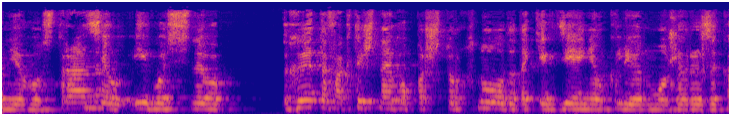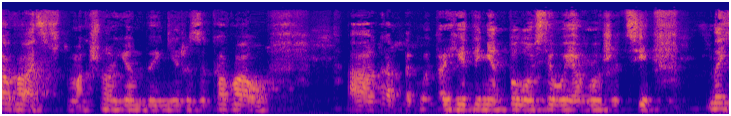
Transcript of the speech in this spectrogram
ён яго страціў і вось гэта фактычна яго падштурхнула да такіх дзеянняў, калі ён можа рызыкаваць, што магчыма ён бы і не рызыкаваў каб такой трагедыі не адбылося ў яго жыцці Но ну,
